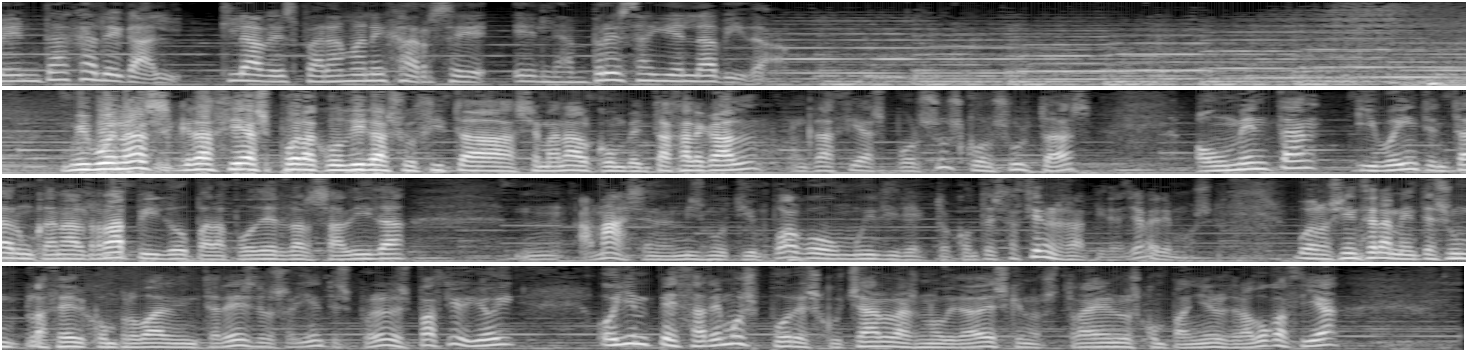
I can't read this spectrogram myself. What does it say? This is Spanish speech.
Ventaja legal, claves para manejarse en la empresa y en la vida. Muy buenas, gracias por acudir a su cita semanal con Ventaja Legal, gracias por sus consultas. Aumentan y voy a intentar un canal rápido para poder dar salida mm, a más en el mismo tiempo, algo muy directo, contestaciones rápidas, ya veremos. Bueno, sinceramente es un placer comprobar el interés de los oyentes por el espacio y hoy, hoy empezaremos por escuchar las novedades que nos traen los compañeros de la abogacía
